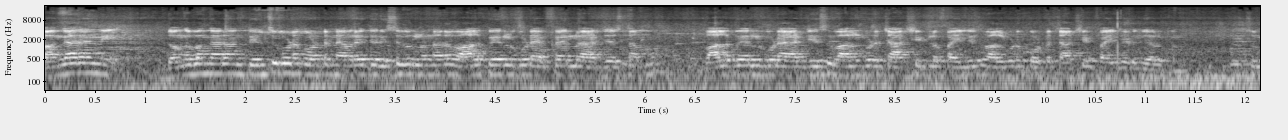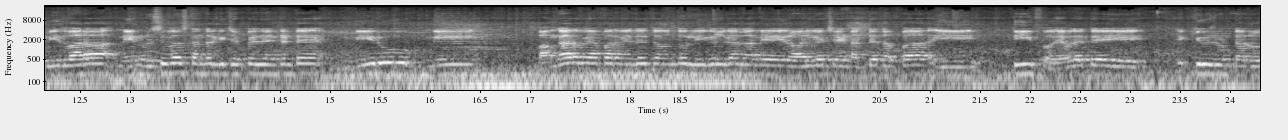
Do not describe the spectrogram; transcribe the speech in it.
బంగారాన్ని దొంగ బంగారం అని తెలిసి కూడా కొంటున్న ఎవరైతే రిసీవర్లు ఉన్నారో వాళ్ళ పేర్లు కూడా ఎఫ్ఐఆర్లో యాడ్ చేస్తాము. వాళ్ళ పేర్లు కూడా యాడ్ చేసి వాళ్ళని కూడా ఛార్జ్ షీట్లో ఫైల్ చేసి వాళ్ళు కూడా కోర్టులో ఛార్జ్ షీట్ ఫైల్ చేయడం జరుగుతుంది. సో మీ ద్వారా నేను రిసీవర్స్కి అందరికీ చెప్పేది ఏంటంటే మీరు మీ బంగారం వ్యాపారం ఏదైతే ఉందో లీగల్గా దాన్ని రాయల్గా చేయండి. అంతే తప్ప ఈ థీఫ్ ఎవరైతే ఎక్యూజ్ ఉంటారో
